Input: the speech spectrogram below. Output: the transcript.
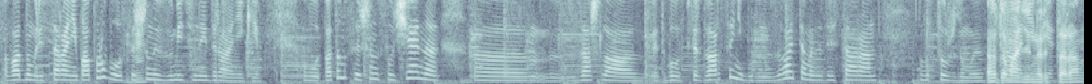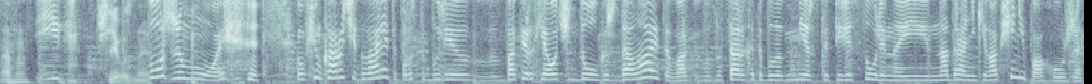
в одном ресторане попробовала совершенно изумительные драники, вот, потом совершенно случайно э, зашла, это было в Петродворце, не буду называть там этот ресторан, вот тоже думаю, А там один драники. ресторан. ага. И Все его знают. Боже мой. В общем, короче говоря, это просто были... Во-первых, я очень долго ждала это. Во- Во-вторых, это было мерзко пересолено и на драники вообще не похоже.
